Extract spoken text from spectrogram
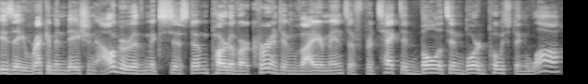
Is a recommendation algorithmic system part of our current environment of protected bulletin board posting law,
